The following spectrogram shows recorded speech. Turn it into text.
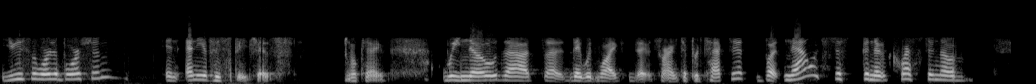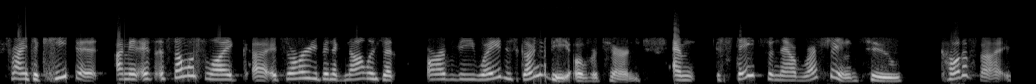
used the word abortion in any of his speeches. Okay. we know that uh, they would like, they're trying to protect it, but now it's just been a question of trying to keep it. I mean, it's, it's almost like uh, it's already been acknowledged that Roe v. Wade is going to be overturned. And states are now rushing to codify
